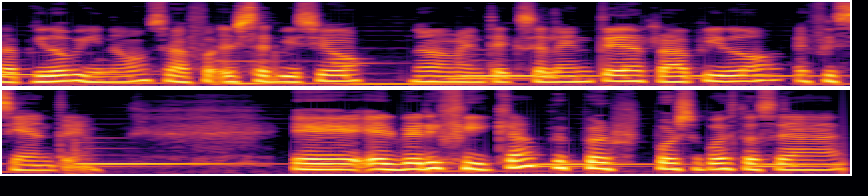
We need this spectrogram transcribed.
rápido vino, o sea, fue el servicio nuevamente excelente, rápido, eficiente. Eh, él verifica, pues, por, supuesto, o sea,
